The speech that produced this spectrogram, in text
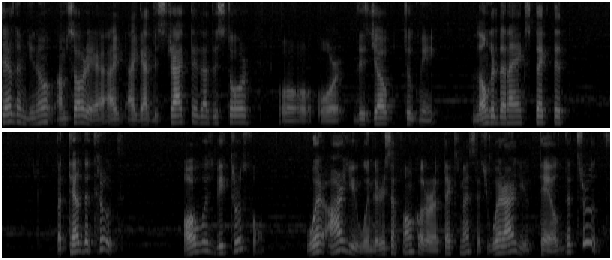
Tell them, you know, I'm sorry, I, I got distracted at the store, or, or this job took me longer than I expected. But tell the truth. Always be truthful. Where are you when there is a phone call or a text message? Where are you? Tell the truth.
